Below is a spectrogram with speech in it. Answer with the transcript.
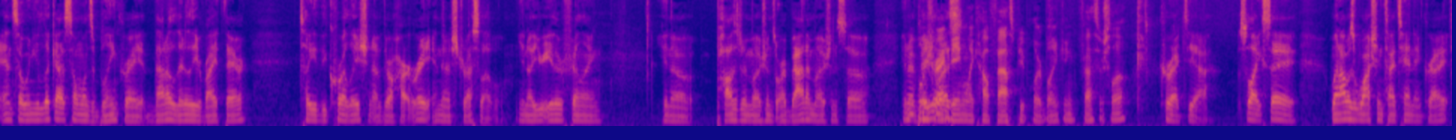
And so when you look at someone's blink rate, that'll literally right there tell you the correlation of their heart rate and their stress level. You know, you're either feeling, you know, positive emotions or bad emotions. So, you know, blink rate being like how fast people are blinking, fast or slow. Correct, yeah. So like say when I was watching Titanic, right?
